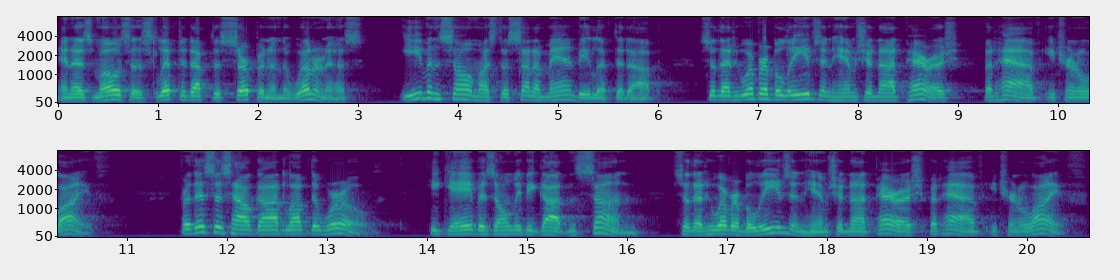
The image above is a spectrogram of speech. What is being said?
And as Moses lifted up the serpent in the wilderness, even so must the Son of Man be lifted up, so that whoever believes in him should not perish, but have eternal life. For this is how God loved the world. He gave his only begotten Son, so that whoever believes in him should not perish, but have eternal life.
